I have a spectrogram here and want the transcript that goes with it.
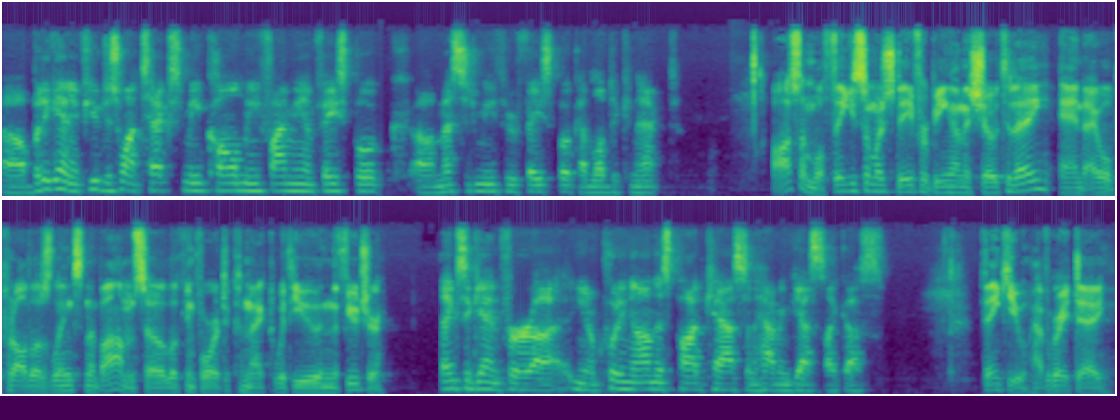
uh, but again, if you just want to text me, call me, find me on Facebook, uh, message me through Facebook, I'd love to connect. Awesome. Well, thank you so much, Dave, for being on the show today, and I will put all those links in the bomb. So, looking forward to connect with you in the future. Thanks again for uh, you know putting on this podcast and having guests like us. Thank you. Have a great day.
